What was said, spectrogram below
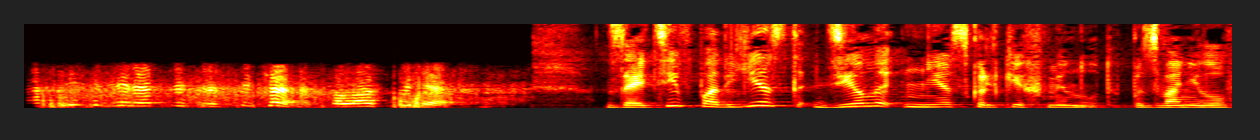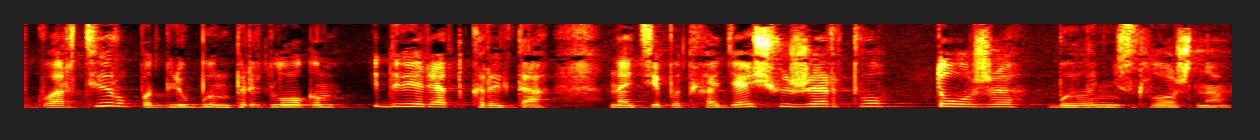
Откройте дверь открыть, распечатать полосу я. Зайти в подъезд – дело нескольких минут. Позвонила в квартиру под любым предлогом, и дверь открыта. Найти подходящую жертву тоже было несложно.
